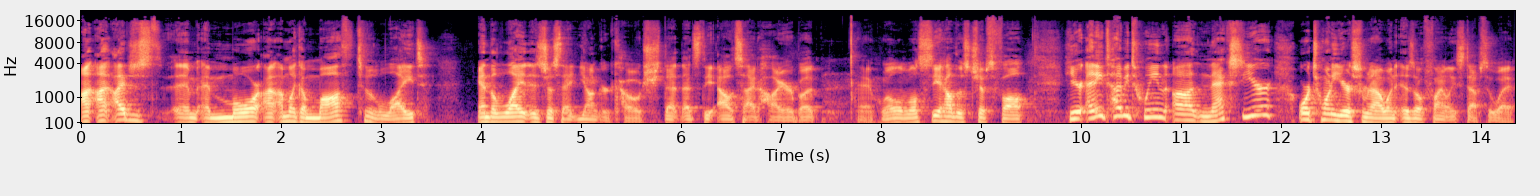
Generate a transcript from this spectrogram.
I, I just am, am more. I'm like a moth to the light, and the light is just that younger coach. That that's the outside hire, but. Hey, well, we'll see how those chips fall here anytime between uh, next year or 20 years from now when Izzo finally steps away.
